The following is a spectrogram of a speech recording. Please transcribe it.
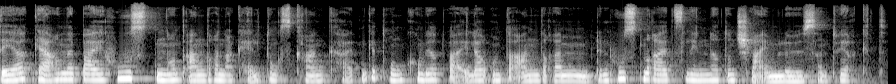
der gerne bei Husten und anderen Erkältungskrankheiten getrunken wird, weil er unter anderem den Hustenreiz lindert und schleimlösend wirkt.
